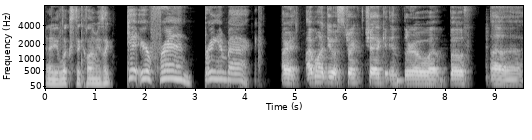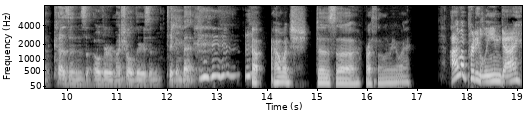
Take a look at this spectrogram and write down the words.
And he looks to Clem. He's like, get your friend. Bring him back. All right, I want to do a strength check and throw uh, both uh, cousins over my shoulders and take them back. How, how much does uh, Bartholomew weigh? I'm a pretty lean guy.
